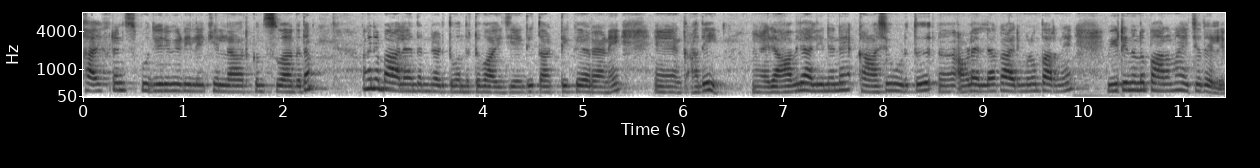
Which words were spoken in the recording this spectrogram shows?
ഹായ് ഫ്രണ്ട്സ് പുതിയൊരു വീഡിയോയിലേക്ക് എല്ലാവർക്കും സ്വാഗതം. അങ്ങനെ ബാലേന്ദ്രന്റെ അടുത്ത് വന്നിട്ട് വൈജയന്തി തട്ടിക്കയറാണേ അതേ രാവിലെ അലീനനെ കാശ് കൊടുത്ത് അവളെല്ലാ കാര്യങ്ങളും പറഞ്ഞ് വീട്ടിൽ നിന്ന് പറഞ്ഞയച്ചതല്ലേ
